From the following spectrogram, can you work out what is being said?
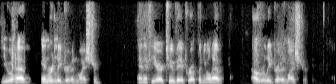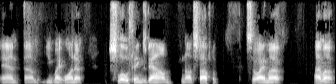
you will have inwardly driven moisture, and if you are too vapor open, you will have outwardly driven moisture, and um, you might want to slow things down, not stop them. So I'm a, I'm a,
